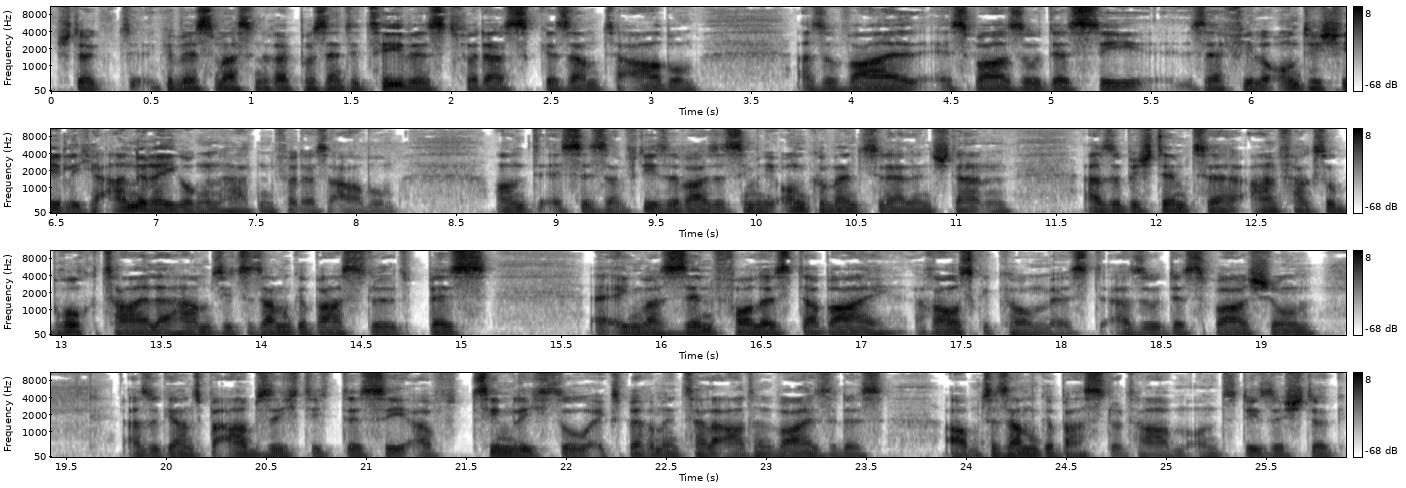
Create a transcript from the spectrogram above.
Stück gewissermaßen repräsentativ ist für das gesamte Album, Also weil es war so, dass sie sehr viele unterschiedliche Anregungen hatten für das Album. Und es ist auf diese Weise ziemlich unkonventionell entstanden. Also bestimmte einfach so Bruchteile haben sie zusammengebastelt, bis äh, irgendwas Sinnvolles dabei rausgekommen ist. Also das war schon also ganz beabsichtigt, dass sie auf ziemlich so experimentelle Art und Weise das Album zusammengebastelt haben. Und dieses Stück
